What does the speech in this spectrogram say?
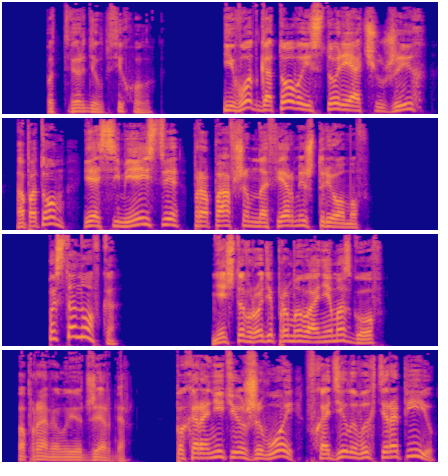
— подтвердил психолог. И вот готова история о чужих, а потом и о семействе, пропавшем на ферме Штремов. Постановка. Нечто вроде промывания мозгов, — поправил ее Джербер. Похоронить ее живой входило в их терапию.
